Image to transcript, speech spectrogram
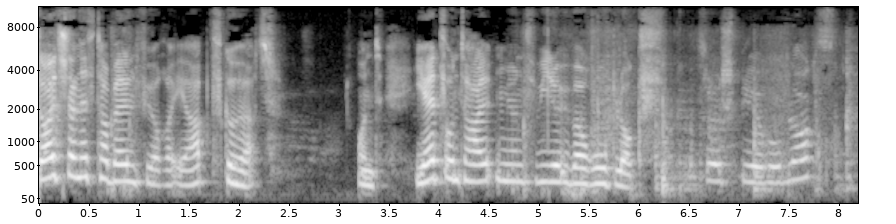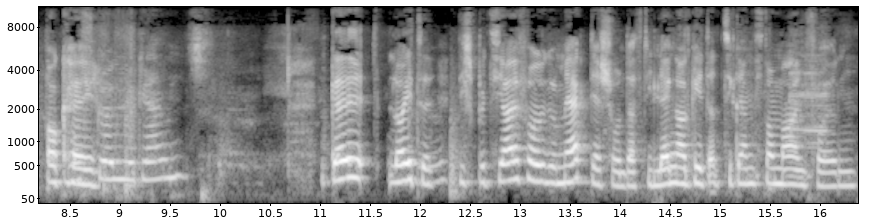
Deutschland ist Tabellenführer, ihr habt's gehört. Und jetzt unterhalten wir uns wieder über Roblox. So, ich spiele Roblox. Okay. Muskel Legends. Gell, Leute, die Spezialfolge merkt ja schon, dass die länger geht als die ganz normalen Folgen.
